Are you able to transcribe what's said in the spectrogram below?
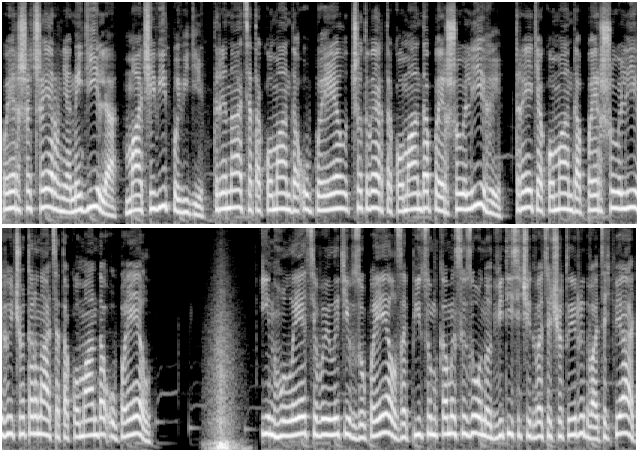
1 червня, неділя, матчі відповіді. 13 команда УПЛ, 4 команда першої ліги, 3 команда першої ліги, 14 команда УПЛ. Інгулець вилетів з УПЛ за підсумками сезону 2024-25.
